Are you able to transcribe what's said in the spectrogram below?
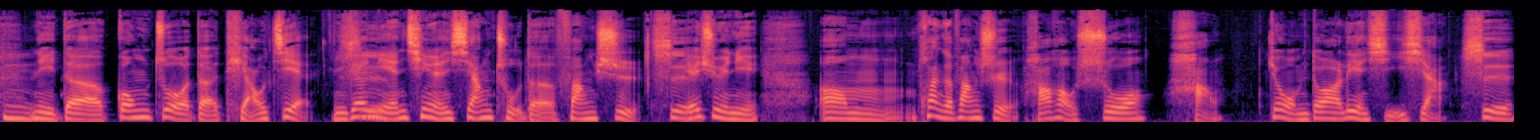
嗯、你的工作的条件、你跟年轻人相处的方式，是。也许你嗯换个方式好好说好，就我们都要练习一下。是。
